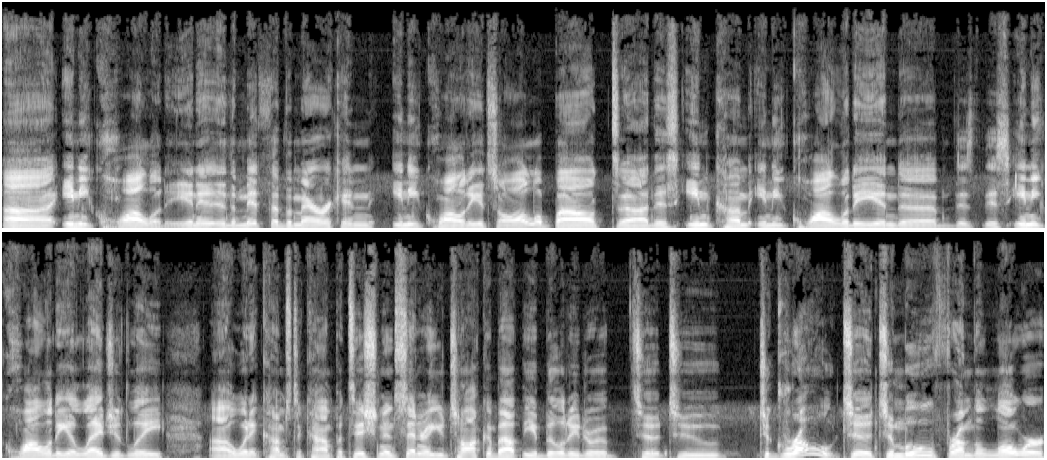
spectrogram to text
uh, Inequality," and it, the myth of American inequality. It's all about uh, this income inequality and uh, this, this, inequality allegedly uh, when it comes to competition. And Senator, you talk about the ability to to to to grow, to to move from the lower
